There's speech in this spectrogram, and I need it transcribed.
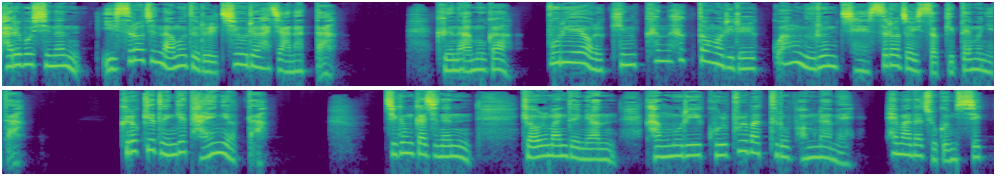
바르보 씨는 이 쓰러진 나무들을 치우려 하지 않았다. 그 나무가 뿌리에 얽힌 큰 흙덩어리를 꽉 누른 채 쓰러져 있었기 때문이다. 그렇게 된 게 다행이었다. 지금까지는 겨울만 되면 강물이 골풀밭으로 범람해 해마다 조금씩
